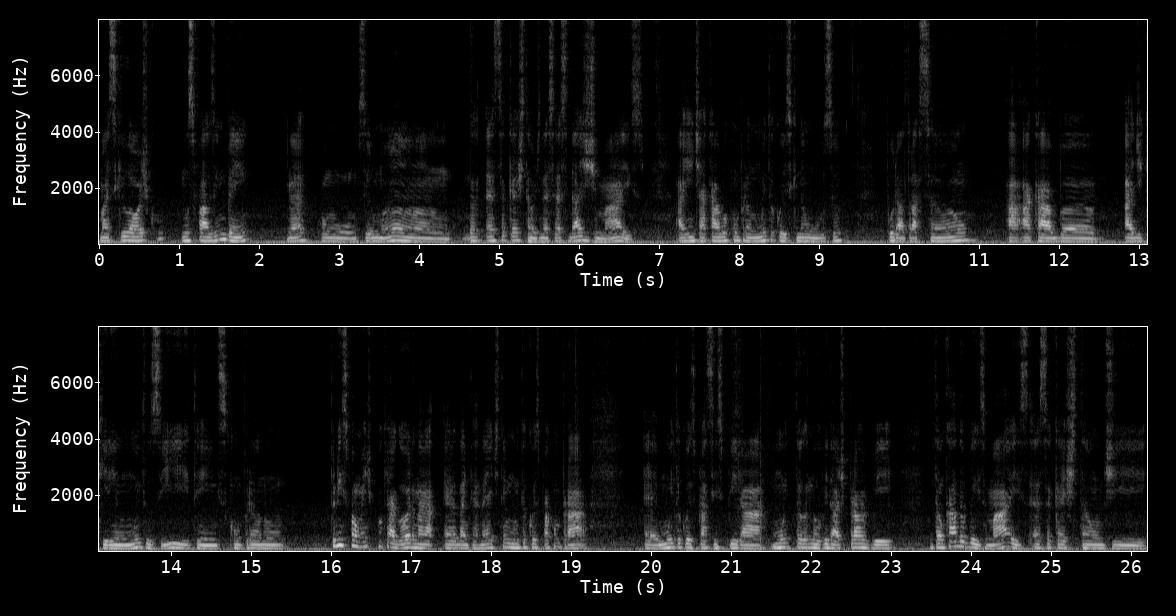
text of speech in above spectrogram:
mas que lógico nos fazem bem, né, como um ser humano. Essa questão de necessidade demais, a gente acaba comprando muita coisa que não usa por atração, a, acaba adquirindo muitos itens, comprando principalmente porque agora na era da internet tem muita coisa para comprar é, muita coisa para se inspirar, muita novidade para ver. Então, cada vez mais, essa questão de,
